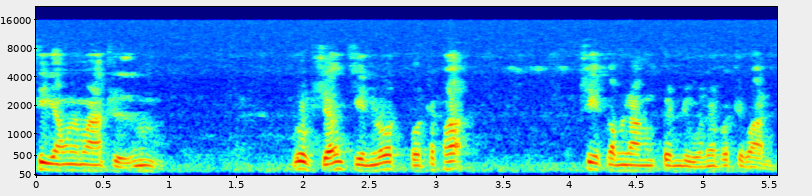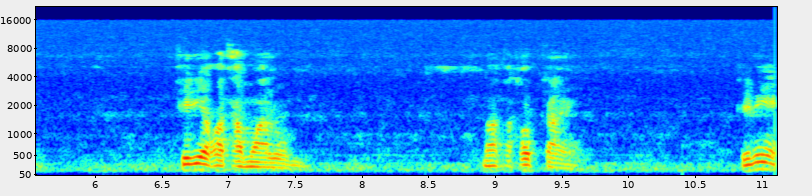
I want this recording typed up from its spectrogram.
ที่ยังไม่มาถึง รูปเสียงกลิ่นรสโผฏฐะที่กำลังเป็นอยู่ในปัจจุบัน ที่เรียกว่าธรรมารมณ์มากระทบใจ ทีนี้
